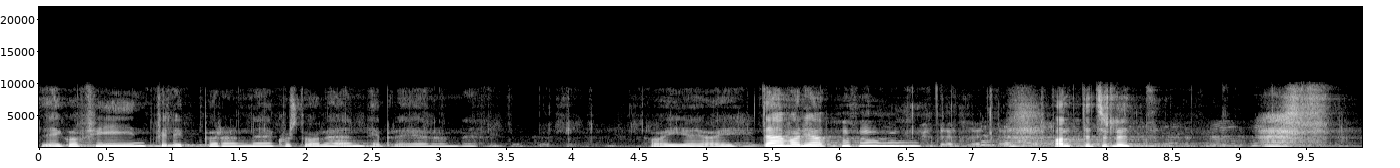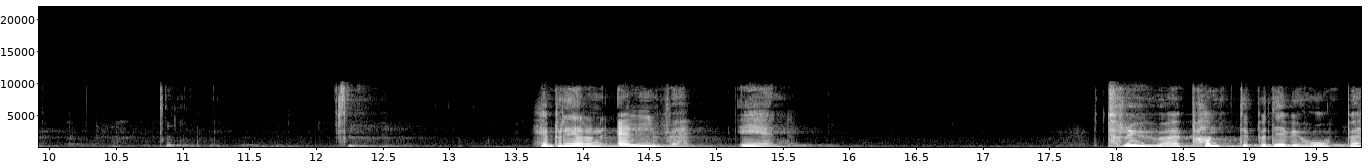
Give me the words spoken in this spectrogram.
Det går fint. Filipperne Hvor står det hen? Hebreerne Oi, oi, oi. Der var det, ja! Fant det til slutt. Hebreeren 11, 1. Trua er pantet på det vi håper.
